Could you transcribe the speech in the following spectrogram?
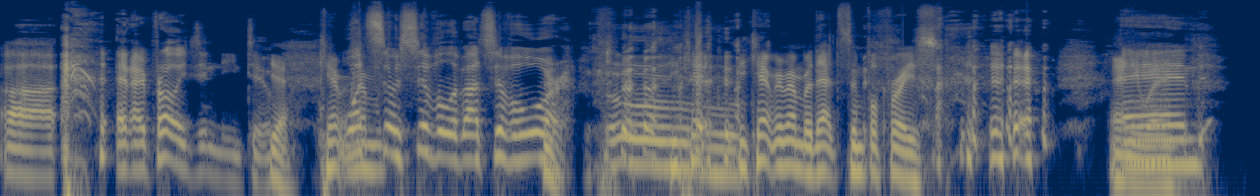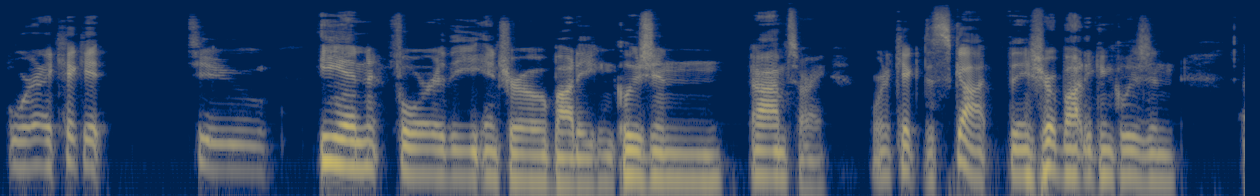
Uh, and I probably didn't need to. Yeah. Can't remember. What's so civil about Civil War? he, can't, he can't remember that simple phrase. Anyway. And we're gonna kick it to Ian for the intro body conclusion. Uh, I'm sorry. We're gonna kick to Scott for the intro body conclusion.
